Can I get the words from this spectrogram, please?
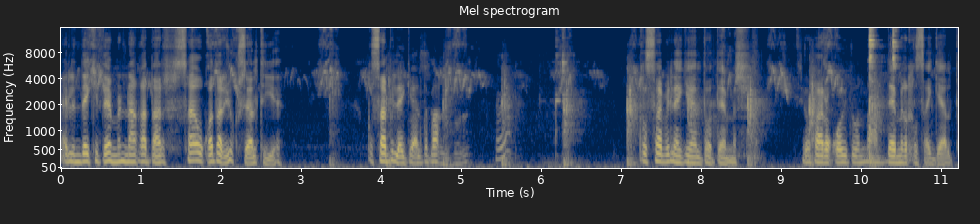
Elindeki demir ne kadarsa o kadar yükseltiyor. Kısa bile geldi bak. He? Kısa bile geldi o demir. Yukarı koyduğundan demir kısa geldi.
